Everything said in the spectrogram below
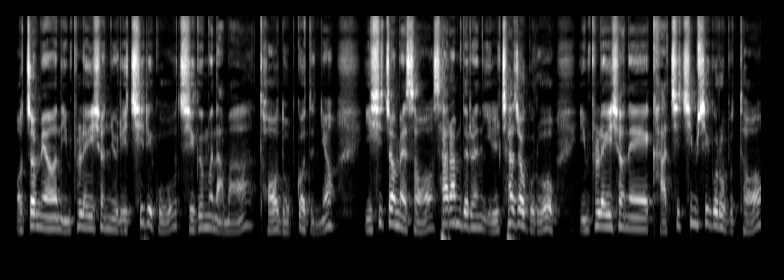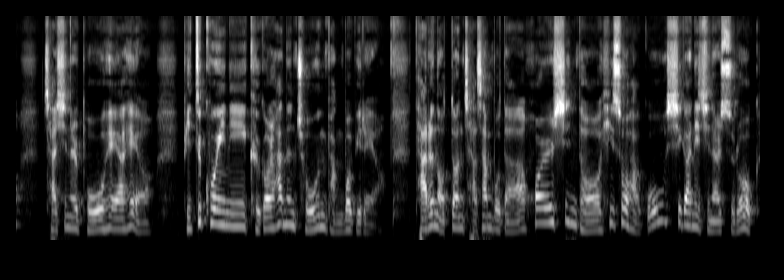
어쩌면 인플레이션율이 7이고 지금은 아마 더 높거든요. 이 시점에서 사람들은 1차적으로 인플레이션의 가치 침식으로부터 자신을 보호해야 해요. 비트코인이 그걸 하는 좋은 방법이래요. 다른 어떤 자산보다 훨씬 더 희소하고 시간이 지날수록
